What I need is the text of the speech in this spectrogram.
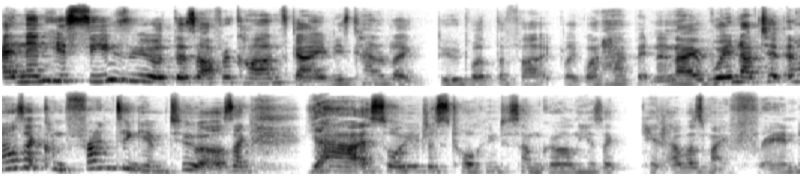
And then he sees me with this Afrikaans guy and he's kind of like, dude, what the fuck? Like, what happened? And I went up to and I was like confronting him too. I was like, yeah, I saw you just talking to some girl. And he was like, okay, that was my friend.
